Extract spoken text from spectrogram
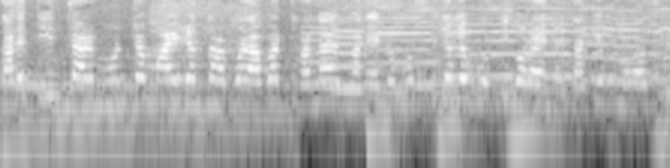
তারে তিন চার ঘণ্টা মাইরা তারপর আবার থানায় মানে হসপিটালে ভর্তি করায় না তাকে হসপিটালের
